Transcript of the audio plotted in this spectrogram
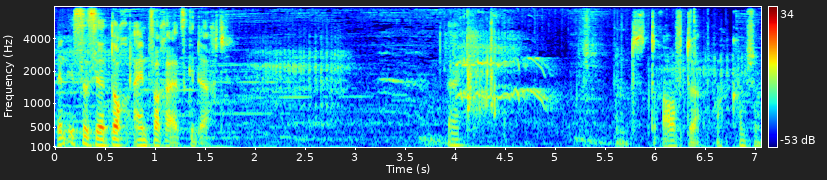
Dann ist das ja doch einfacher als gedacht. Zack. Und drauf da. Ach, komm schon.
